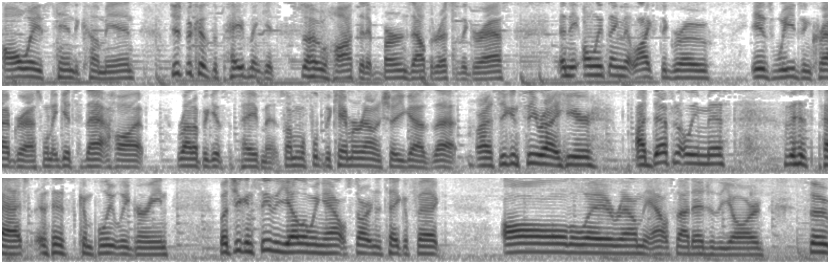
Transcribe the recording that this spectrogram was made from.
always tend to come in, just because the pavement gets so hot that it burns out the rest of the grass. And the only thing that likes to grow is weeds and crabgrass when it gets that hot right up against the pavement. So I'm gonna flip the camera around and show you guys that. All right, so you can see right here, I definitely missed this patch. It's completely green. But you can see the yellowing out starting to take effect all the way around the outside edge of the yard. So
